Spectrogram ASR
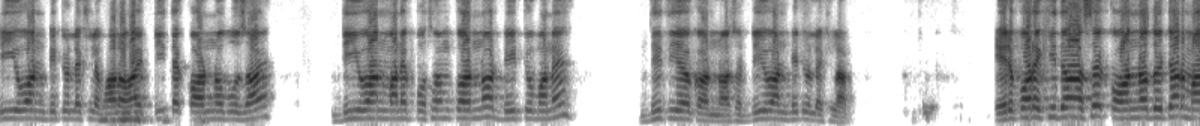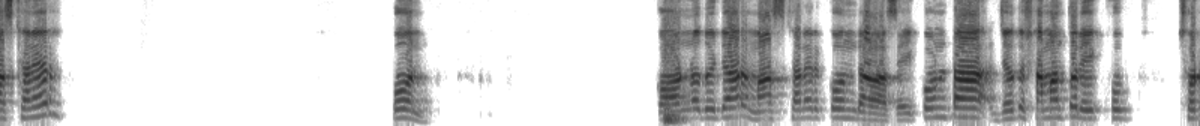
ডি ওয়ান ডি টু লিখলে ভালো হয়। ডি তে কর্ণ বোঝায়। ডি ওয়ান মানে প্রথম কর্ণ ডি টু মানে দ্বিতীয় কর্ণ। আচ্ছা ডি ওয়ান ডি টু লিখলাম। এরপরে কি দেওয়া আছে? কর্ণ দুইটার মাঝখানের কোন কর্ণ দুইটার মাঝখানের কোণ দেওয়া আছে। এই কোণটা যেহেতু সামান্তরিক, খুব ছোট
